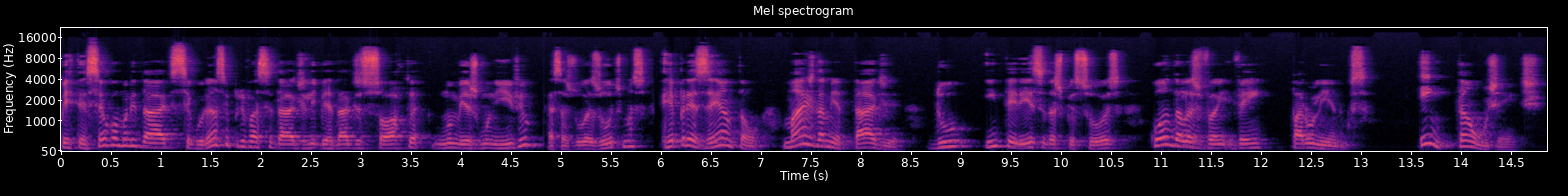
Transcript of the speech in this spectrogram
pertencer à comunidade, segurança e privacidade e liberdade de software no mesmo nível, essas duas últimas, representam mais da metade do interesse das pessoas quando elas vêm para o Linux. Então, gente,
